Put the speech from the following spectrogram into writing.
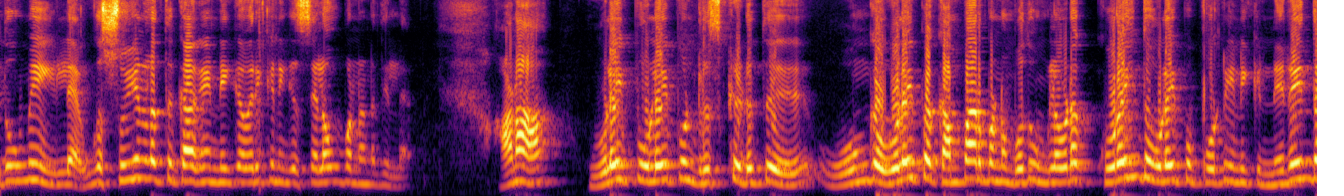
எதுவுமே இல்லை. உங்கள் சுயநலத்துக்காக இன்றைக்கு வரைக்கும் நீங்கள் செலவு பண்ணனதில்லை. ஆனால் உழைப்பு உழைப்புன்னு ரிஸ்க் எடுத்து உங்கள் உழைப்பை கம்பேர் பண்ணும்போது உங்களை விட குறைந்த உழைப்பு போட்டு இன்றைக்கி நிறைந்த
